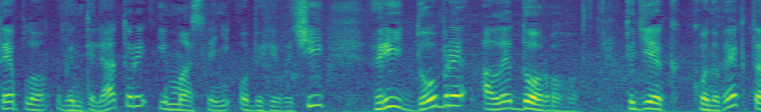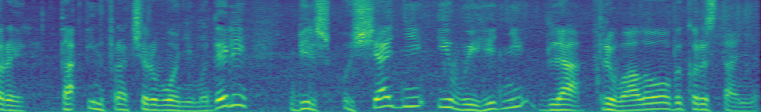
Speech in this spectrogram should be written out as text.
Тепловентилятори і масляні обігрівачі гріють добре, але дорого, тоді як конвектори та інфрачервоні моделі більш ощадні і вигідні для тривалого використання.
